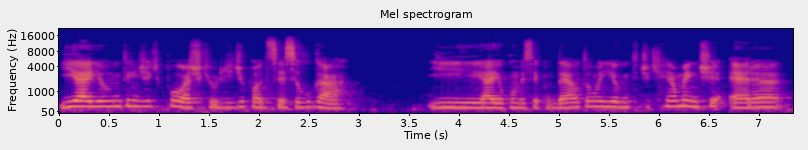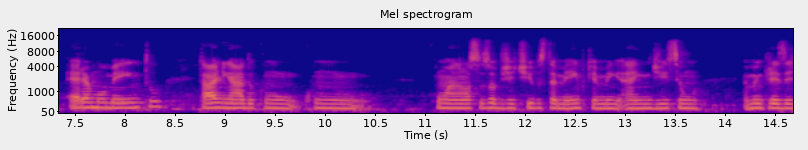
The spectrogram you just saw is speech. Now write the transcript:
E aí eu entendi que, pô, acho que o lead pode ser esse lugar. E aí eu conversei com o Delton e eu entendi que realmente era era momento, tá alinhado com, com, com os nossos objetivos também, porque a Indice é, é uma empresa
